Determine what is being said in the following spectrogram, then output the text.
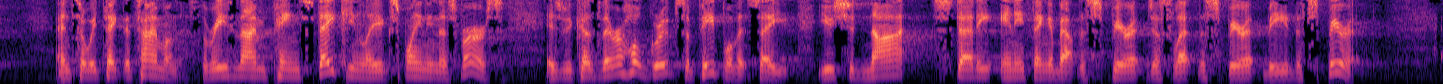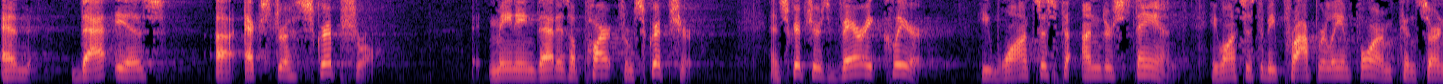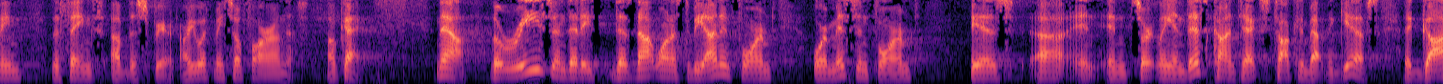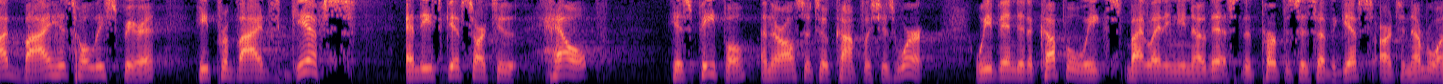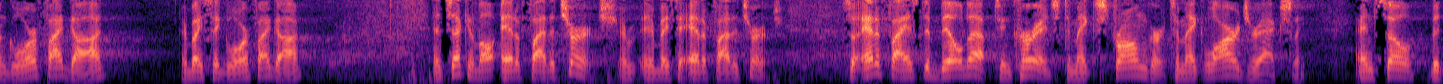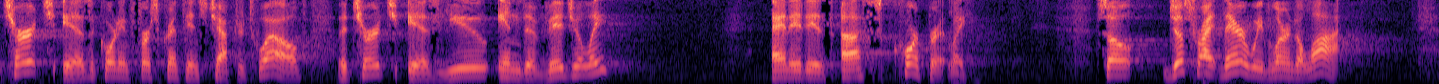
And so we take the time on this. The reason I'm painstakingly explaining this verse is because there are whole groups of people that say you should not study anything about the Spirit, just let the Spirit be the Spirit. And that is uh, extra scriptural, meaning that is apart from Scripture. And Scripture is very clear. He wants us to understand. He wants us to be properly informed concerning the things of the Spirit. Are you with me so far on this? Okay. Now, the reason that he does not want us to be uninformed or misinformed is, uh, and, and certainly in this context, talking about the gifts, that God, by His Holy Spirit, He provides gifts, and these gifts are to help His people, and they're also to accomplish His work. We've ended a couple weeks by letting you know this. The purposes of the gifts are to number one, glorify God. Everybody say, glorify God. And second of all, edify the church. Everybody say, edify the church. So edify is to build up, to encourage, to make stronger, to make larger, actually. And so the church is, according to 1 Corinthians chapter 12, the church is you individually, and it is us corporately. So just right there, we've learned a lot.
